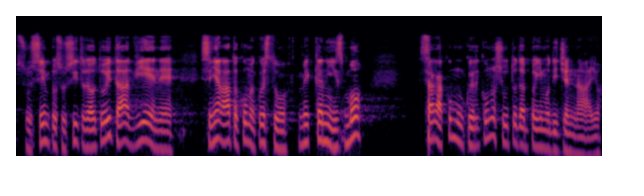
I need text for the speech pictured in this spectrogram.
sul, sempre sul sito dell'autorità, viene segnalato come questo meccanismo sarà comunque riconosciuto dal primo di gennaio.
